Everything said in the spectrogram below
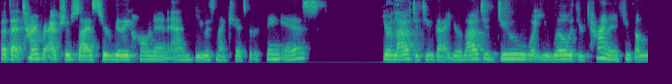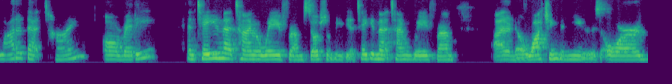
but that time for exercise to really hone in and be with my kids. But the thing is, you're allowed to do that. You're allowed to do what you will with your time. And if you've allotted that time already and taking that time away from social media, taking that time away from I don't know, watching the news or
